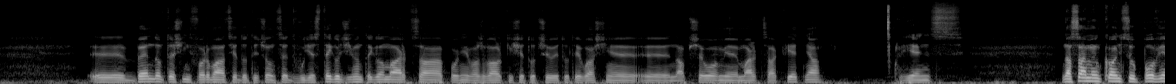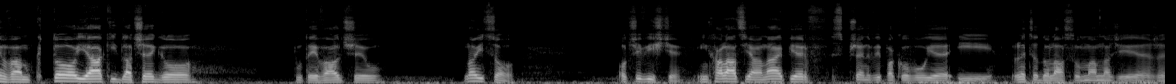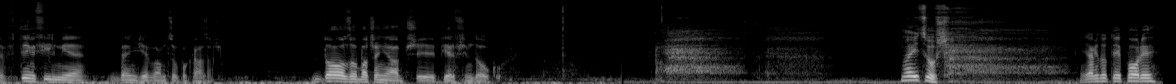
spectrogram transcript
Y, Będą też informacje dotyczące 29 marca, ponieważ walki się toczyły tutaj właśnie y, na przełomie marca, kwietnia, więc na samym końcu powiem Wam kto, jak i dlaczego tutaj walczył. No i co? Oczywiście, inhalacja najpierw, sprzęt wypakowuję i lecę do lasu. Mam nadzieję, że w tym filmie będzie Wam co pokazać. Do zobaczenia przy pierwszym dołku. No i cóż, jak do tej pory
